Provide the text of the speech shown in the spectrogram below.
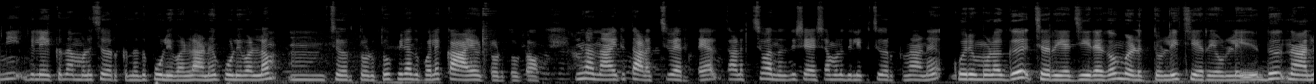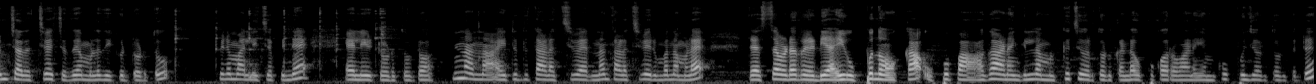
ഇനി ഇതിലേക്ക് നമ്മൾ ചേർക്കുന്നത് പുളിവെള്ളമാണ് പുളിവെള്ളം ചേർത്ത് കൊടുത്തു. പിന്നെ അതുപോലെ കായ ഇട്ട് കൊടുത്തു കേട്ടോ ഇനി നന്നായിട്ട് തിളച്ച് വരട്ടെ. തിളച്ച് വന്നതിന് ശേഷം നമ്മൾ ഇതിലേക്ക് ചേർക്കുന്നതാണ് കുരുമുളക് ചെറിയ ജീരകം വെളുത്തുള്ളി ചെറിയ ഉള്ളി. ഇത് നാലും ചതച്ച് വെച്ചത് നമ്മൾ ഇതിലേക്ക് ഇട്ട് കൊടുത്തു. പിന്നെ മല്ലിച്ചപ്പിന്റെ ഇല ഇട്ട് കൊടുത്തു കേട്ടോ ഇനി നന്നായിട്ട് ഇത് തിളച്ച് വരണം. തിളച്ച് വരുമ്പോൾ നമ്മളെ രസം അവിടെ റെഡിയായി ഉപ്പ് നോക്കാം. ഉപ്പ് പാകമാണെങ്കിൽ നമുക്ക് ചേർത്ത് കൊടുക്കേണ്ട ഉപ്പ് കുറവാണെങ്കിൽ നമുക്ക് ഉപ്പും ചേർത്ത് കൊടുത്തിട്ട്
